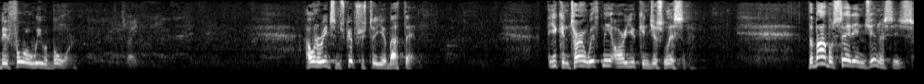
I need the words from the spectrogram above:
before we were born. That's right. I want to read some scriptures to you about that. You can turn with me or you can just listen. The Bible said in Genesis,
